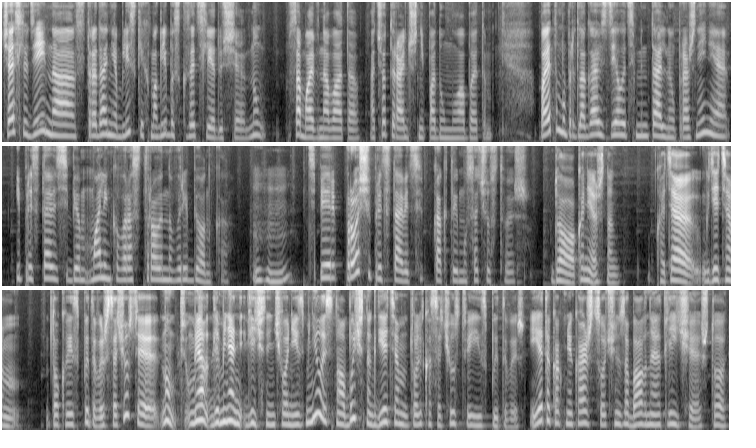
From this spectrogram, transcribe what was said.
Часть людей на страдания близких могли бы сказать следующее, ну, сама виновата, а что ты раньше не подумала об этом? Поэтому предлагаю сделать ментальное упражнение и представить себе маленького расстроенного ребенка. Угу. Теперь проще представить, как ты ему сочувствуешь? Да, конечно. Хотя к детям только испытываешь сочувствие. Ну, у меня для меня лично ничего не изменилось, но обычно к детям только сочувствие и испытываешь. И это, как мне кажется, очень забавное отличие, что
